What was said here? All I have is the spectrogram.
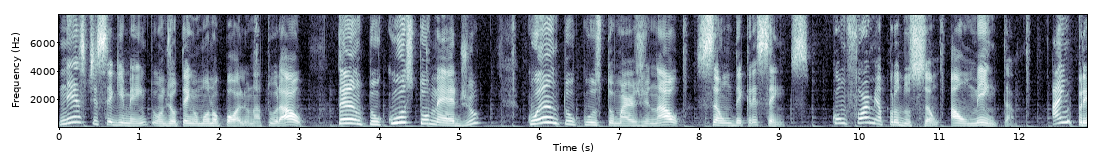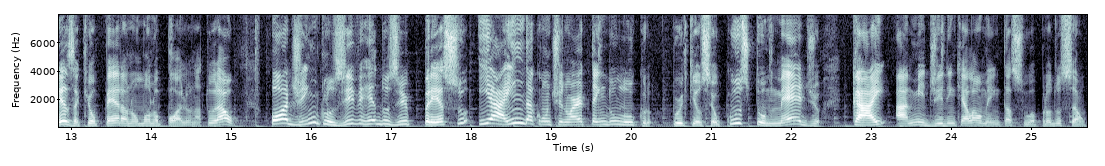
neste segmento onde eu tenho monopólio natural, tanto o custo médio quanto o custo marginal são decrescentes. Conforme a produção aumenta, a empresa que opera no monopólio natural pode inclusive reduzir preço e ainda continuar tendo lucro, porque o seu custo médio cai à medida em que ela aumenta a sua produção.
